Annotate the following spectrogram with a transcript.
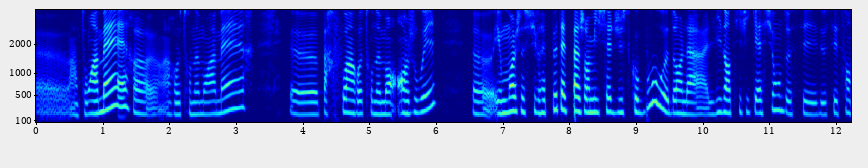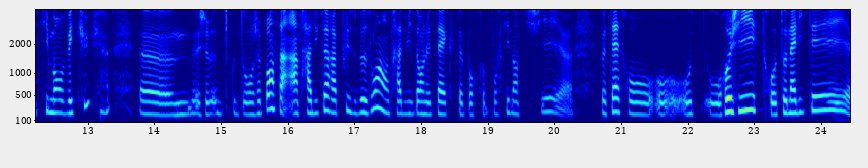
un ton amer, un retournement amer, parfois un retournement enjoué. Et moi, je suivrai peut-être pas Jean-Michel jusqu'au bout dans l'identification de ces, sentiments vécus, dont je pense un, traducteur a plus besoin en traduisant le texte pour, s'identifier peut-être au, au, registre, aux tonalités.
